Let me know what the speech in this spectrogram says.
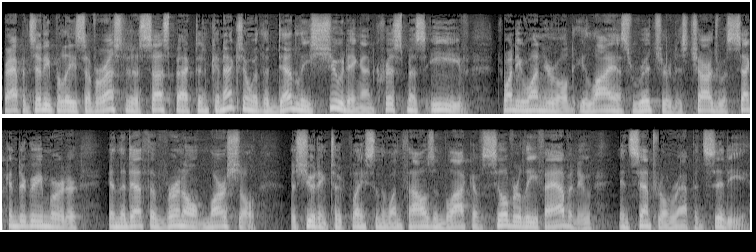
Rapid City Police have arrested a suspect in connection with a deadly shooting on Christmas Eve. 21 year old Elias Richard is charged with second degree murder in the death of Vernal Marshall. The shooting took place in the 1000 block of Silverleaf Avenue in central Rapid City.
